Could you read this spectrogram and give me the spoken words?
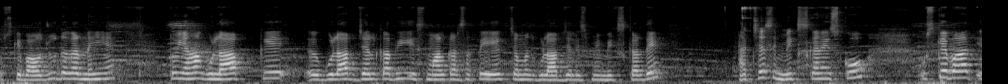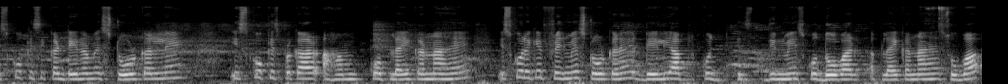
उसके बावजूद अगर नहीं है तो यहाँ गुलाब के, गुलाब जल का भी इस्तेमाल कर सकते हैं। एक चम्मच गुलाब जल इसमें मिक्स कर दें। अच्छे से मिक्स करें इसको। उसके बाद इसको किसी कंटेनर में स्टोर कर लें। इसको किस प्रकार हमको अप्लाई करना है, इसको लेकिन फ्रिज में स्टोर करें। डेली आपको इस दिन में इसको दो बार अप्लाई करना है, सुबह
